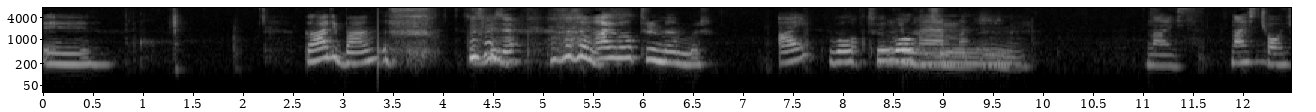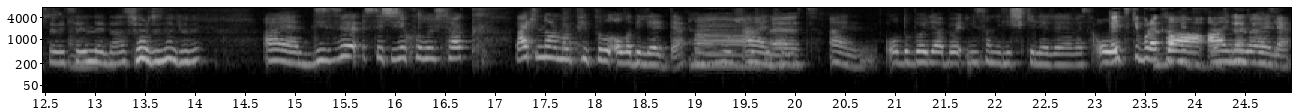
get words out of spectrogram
Ee, galiba Hiçbiri. I Walk to Remember. Ay Walk to Walk to Remember. Nice. Nice choice. Evet senin de daha sorduğuna göre. Aynen dizi seçecek olursak belki Normal People olabilirdi. Ha, Aynen. Evet. Aynen. O da böyle böyle insan ilişkileri vesaire. O Etki bırakan bir bağ, dizi. Aynen Evet. öyle.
